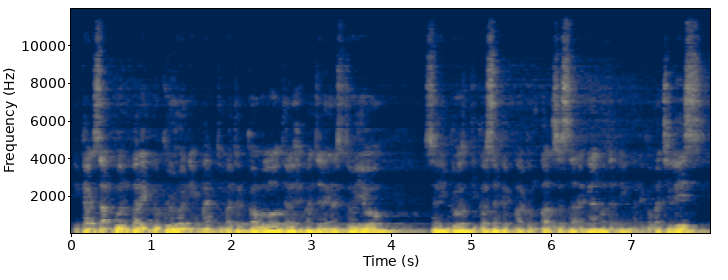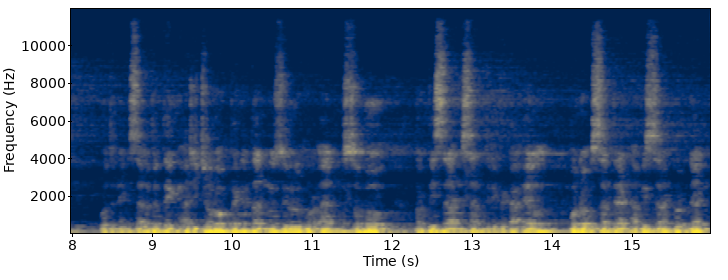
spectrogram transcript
Ingkang sampun paring nugroho nikmat dumateng kawula dalah panjenengan sedaya sehingga kita saged makempal sesarengan wonten ing menika majelis Wonten ing salebeting adicara pengetan nuzulul Quran soho perpisahan santri PKL Pondok Pesantren Abis Sarang Gondang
